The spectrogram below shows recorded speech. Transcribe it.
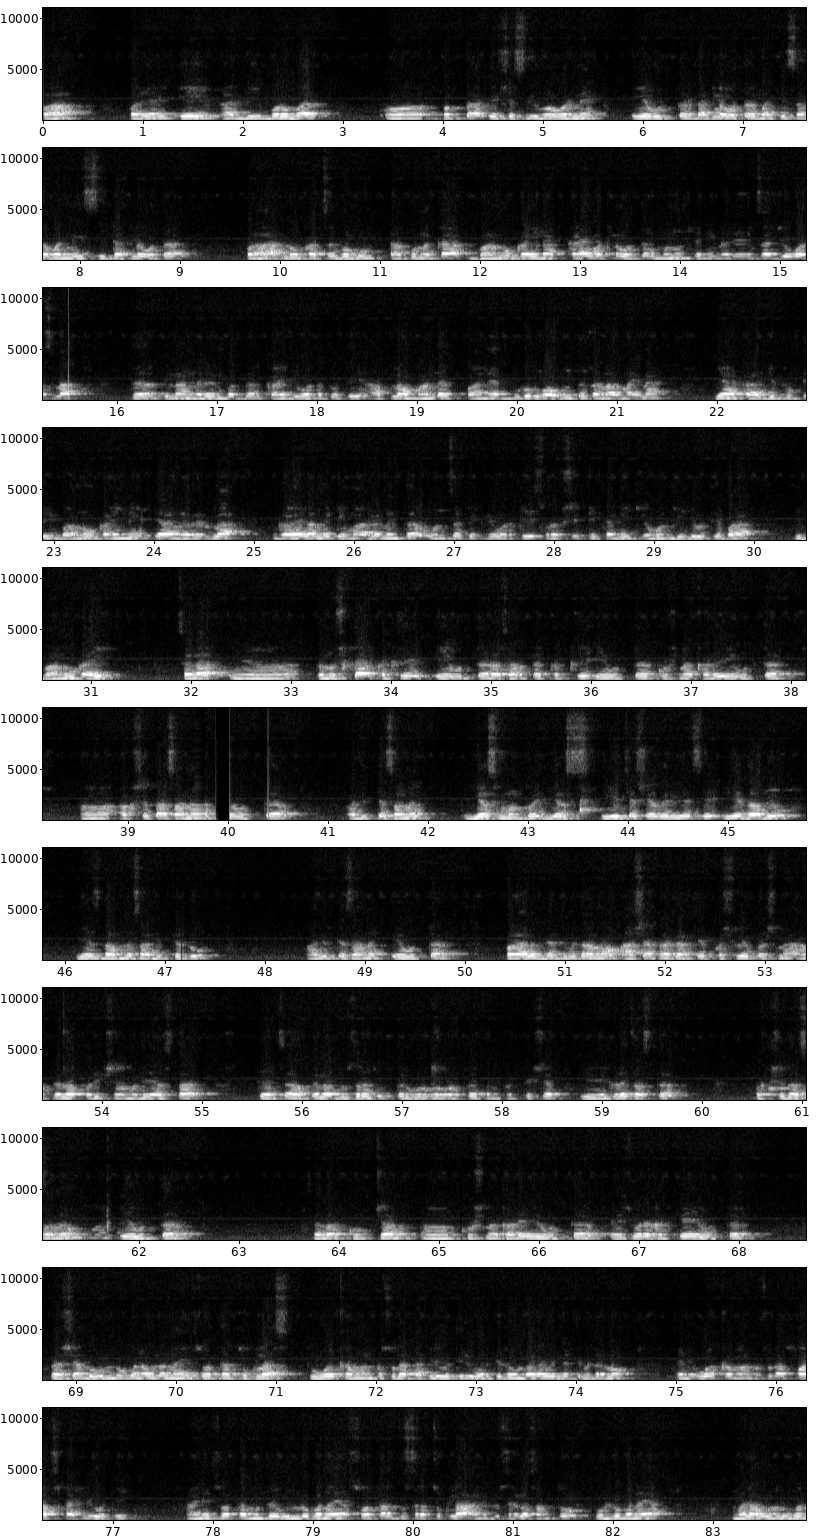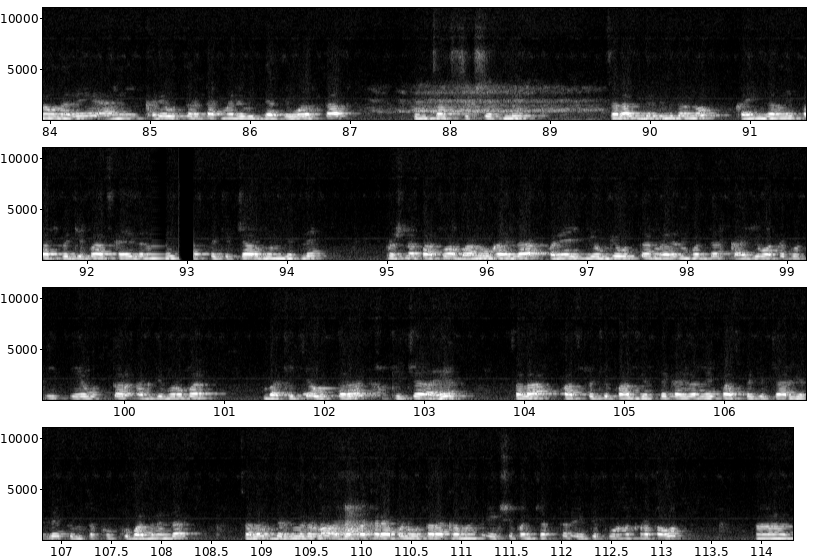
पहा पर्याय ए अगदी बरोबर फक्त यशस्वी भवरने ए उत्तर टाकलं होतं. बाकी सर्वांनी सी टाकलं होतं. पहा लोकांचं बघून टाकू नका. भानू गाईला काय वाटलं होतं म्हणून त्यांनी नरेनचा जीव वाचला. तर तिला नरेनबद्दल काळजी वाटत होती. आपला मालक पाण्यात बुडून वाहून तर जाणार नाही ना? या काळजीपोटी भानू त्या नरेनला गळ्याला मिठी मारल्यानंतर उंच टेकडीवरती सुरक्षित ठिकाणी घेऊन गेली होती बा. ती भानुगाई चला तनुष्का खटके ए उत्तर सार्थक खटके ए उत्तर कृष्णा खडे ए उत्तर अक्षता सानप ए उत्तर आदित्य सानप यस म्हणतोय यस येच्या शेजारी यस ए ये दाबेव यस दाबलं आदित्य तू आदित्य सानप ए उत्तर पहा विद्यार्थी मित्रांनो अशा प्रकारचे फसवे प्रश्न आपल्याला परीक्षामध्ये असतात. त्याचं आपल्याला दुसरंच उत्तर बरोबर वाटतं पण प्रत्यक्षात हे वेगळंच असतं. अक्षता हे उत्तर. चला खूप छान. कृष्णा खाडे हे उत्तर. ऐश्वर्या खटके हे उत्तर. प्रशांत उल्लू बनवलं नाही स्वतः चुकलास. तू ओळ क्रमांक सुद्धा टाकली होती. वरती जाऊन बघा विद्यार्थी मित्रांनो. त्याने वळ क्रमांक सुद्धा पाच टाकली होती. आणि स्वतः म्हणतोय उल्लू बनाया. स्वतः दुसरा चुकला आणि दुसऱ्याला सांगतो उल्लू बनाया. मला उल्लू बनवणारे आणि खरे उत्तर टाकणारे विद्यार्थी ओळखतात. तुमचाच शिक्षक मी. चला विद्यार्थी मित्रांनो काही जणांनी पाच पैकी पाच काही जणांनी पाच पैकी चार गुण घेतले. प्रश्न पाचवा भानू गायला पर्याय योग्य उत्तर. नरेनबद्दल काळजी वाटत होती. हे उत्तर अगदी बरोबर. बाकीचे उत्तर चुकीचे आहेत. चला पाच पैकी पाच घेतले काही जणांनी पाच पैकी चार घेतले. तुमचं खूप खूप अभिनंदन. चला विद्यार्थी मित्रांनो अशा प्रकारे आपण उतारा क्रमांक एकशे पंच्याहत्तर येथे पूर्ण करत आहोत.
